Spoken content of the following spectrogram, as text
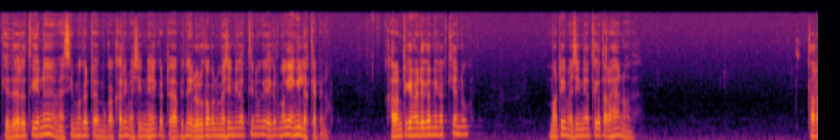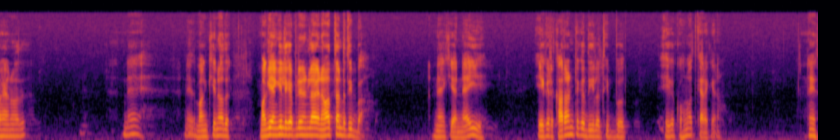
ගෙදර තියන මැසිමකට මොකරි මසිනකට අප ලො කප මසින එකත්තිනක එකට මගේ ඇගිල්ලක් කැපෙන කරන්ටික වැඩ කරන එකක් කියන්නක. මට මැසින් ඇත්තක තරහ නොද තරහනවාද නෑ. මංකිනවද මගේ ඇගිලි කැපිලෙනලා නවත්තන්ට තිබ්බා. නෑ කියන්න ඇයි ඒකට කරන්ටික දීල තිබ්බොත් ඒක කොහොමත් කැරකෙනවා. නේද?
